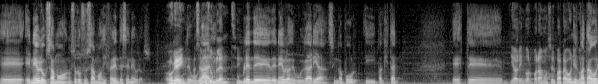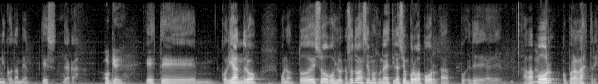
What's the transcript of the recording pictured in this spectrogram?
eh, enebro usamos, nosotros usamos diferentes enebros. Ok. de Hacemos Bulgaria- un blend, sí. Un blend de, de enebros de Bulgaria, Singapur y Pakistán. Este, Y ahora incorporamos el el patagónico. patagónico también, que es de acá. Ok. Este, coliandro, bueno, todo eso. Vos lo- nosotros hacemos una destilación por vapor, a, de- a vapor por arrastre.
